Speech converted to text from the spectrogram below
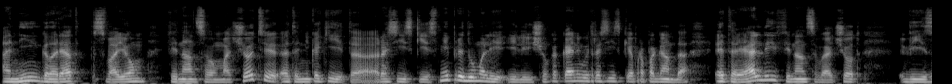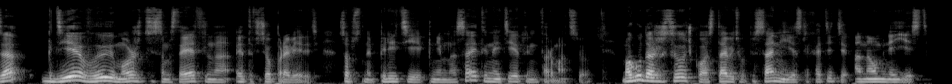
они говорят в своем финансовом отчете. Это не какие-то российские СМИ придумали или еще какая-нибудь российская пропаганда. Это реальный финансовый отчет Visa, где вы можете самостоятельно это все проверить. Собственно, перейти к ним на сайт и найти эту информацию. Могу даже ссылочку оставить в описании, если хотите, она у меня есть.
